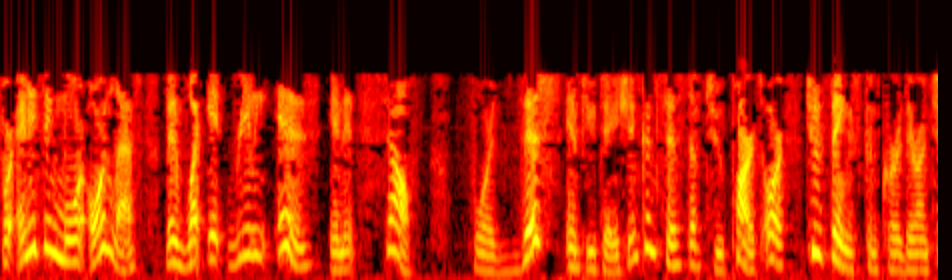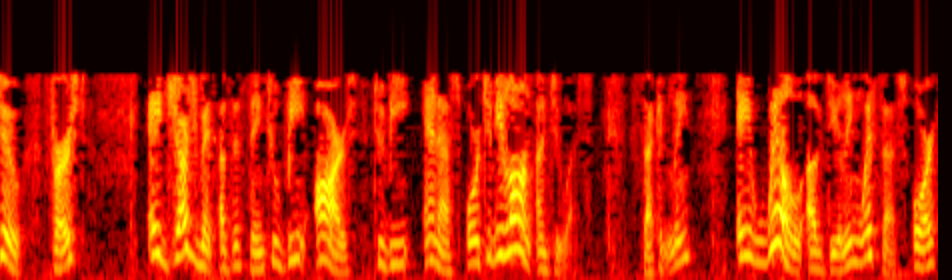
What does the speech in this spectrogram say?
for anything more or less than what it really is in itself. For this imputation consists of two parts, or two things concurred thereunto. First, a judgment of the thing to be ours, to be in us, or to belong unto us. Secondly, a will of dealing with us, or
